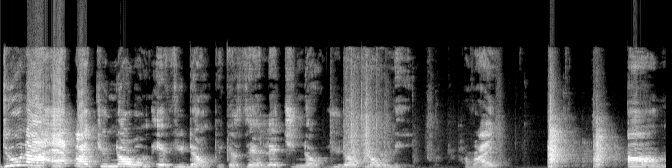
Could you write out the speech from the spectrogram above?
Do not act like you know him if you don't because they'll let you know. You don't know me all right? Um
